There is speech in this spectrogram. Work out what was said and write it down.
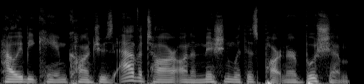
how he became Khonshu's avatar on a mission with his partner Bushman.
